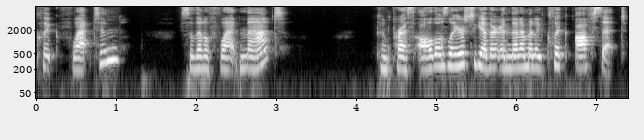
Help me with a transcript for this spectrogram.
click flatten. So that'll flatten that. Compress all those layers together and then I'm going to click offset.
